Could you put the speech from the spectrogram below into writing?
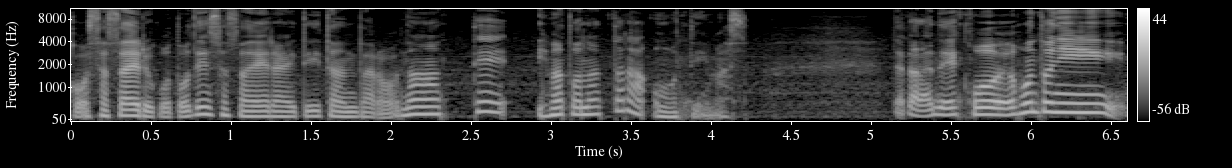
こう支えることで支えられていたんだろうなって今となったら思っています。だからねこう本当に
